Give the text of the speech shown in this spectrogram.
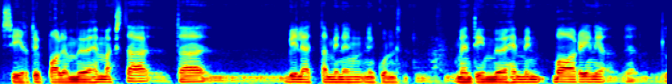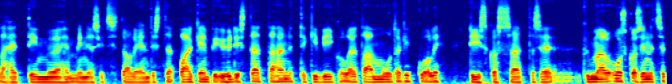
siirtyi paljon myöhemmäksi tämä, tämä bilettäminen, niin kun mentiin myöhemmin baariin ja, ja lähettiin myöhemmin ja sitten sitä oli entistä vaikeampi yhdistää tähän, että teki viikolla jotain muutakin kuin oli diskossa, että se, kyllä mä uskoisin, että se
